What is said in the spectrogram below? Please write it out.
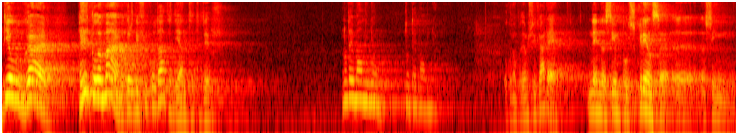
dialogar, reclamar das dificuldades diante de Deus. Não tem mal nenhum. Não tem mal nenhum. O que não podemos ficar é nem na simples crença uh, assim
